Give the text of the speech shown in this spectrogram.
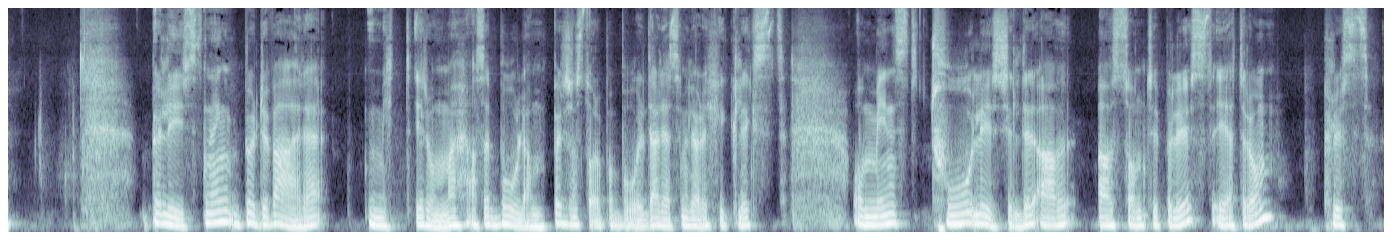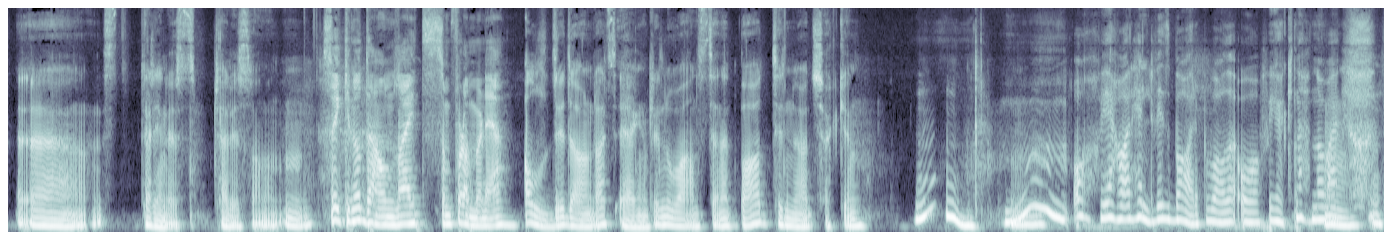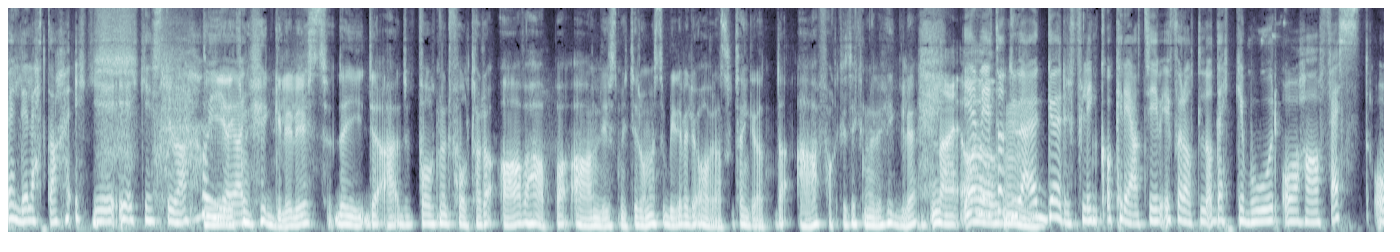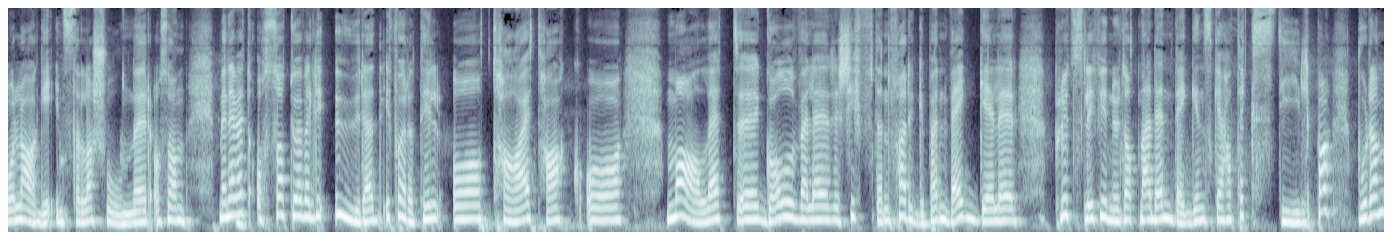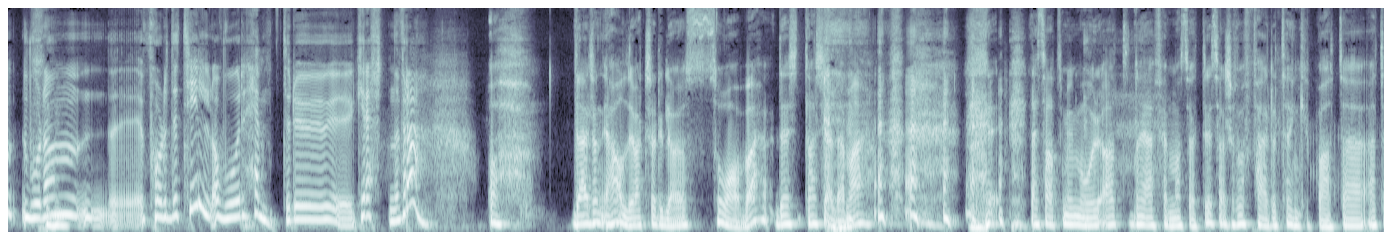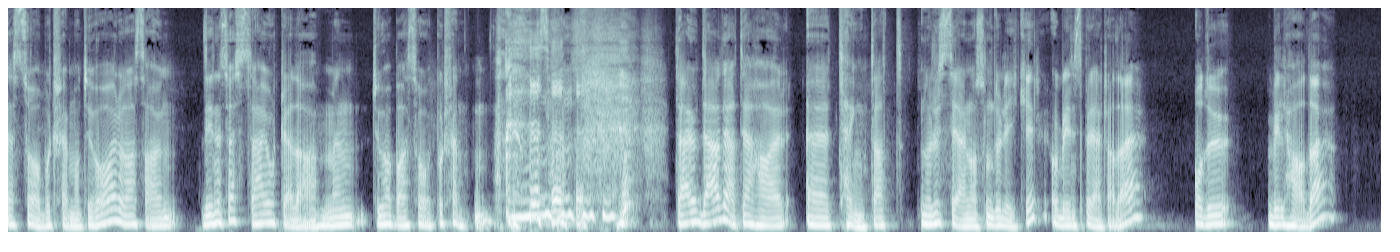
Belysning burde være midt i rommet. Altså bordlamper som står på bordet. Det er det som vil gjøre det hyggeligst. Og minst to lyskilder av, av sånn type lys i et rom, pluss eh, stearinlys. Sånn, mm. Så ikke noe downlights som flammer ned. Aldri downlights egentlig noe annet enn et bad til nødkjøkken. Mm, åh, jeg har heldigvis bare på bålet og på kjøkkenet. Nå var jeg veldig letta, ikke, ikke i stua. Det gir ikke oi. noe hyggelig lys. Det, det er, folk, når folk tar det av og har på annen lys midt i rommet, så blir de veldig overrasket og tenker at det er faktisk ikke noe veldig hyggelig. Nei, Jeg vet at du Mm. er jo gørrflink og kreativ i forhold til å dekke bord og ha fest og lage installasjoner og sånn, men jeg vet også at du er veldig uredd i forhold til å ta et tak og male et eh, gulv eller skifte en farge på en vegg, eller plutselig finne ut at nei, den veggen skal jeg ha tekstil på. Hvordan, hvordan får du det til, og hvor henter du kreftene fra? Er sånn, jeg har aldri vært så glad i å sove. Det, da kjeder jeg meg. Jeg sa til min mor at når jeg er 75, så er det så forferdelig å tenke på at, at jeg sover bort 25 år. Og da sa hun dine søstre har gjort det, da, men du har bare sovet bort 15. det er jo det, det at jeg har eh, tenkt at når du ser noe som du liker, og blir inspirert av det, og du vil ha det,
